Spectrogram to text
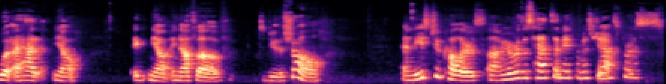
what I had you know you know enough of to do the shawl. And these two colors, um, remember those hats I made for Miss Jasper's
